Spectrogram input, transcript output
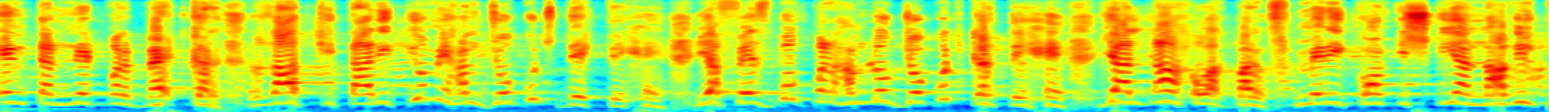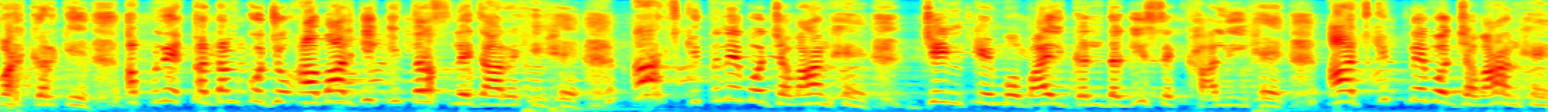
انٹرنیٹ پر بیٹھ کر رات کی تاریکیوں میں ہم جو کچھ دیکھتے ہیں، یا فیس بک پر ہم لوگ جو کچھ کرتے ہیں، یا اللہ اکبر، میری قوم عشقیہ ناول پڑھ کر کے اپنے قدم کو جو آوارگی کی طرف لے جا رہی ہے۔ آج کتنے وہ جوان ہیں جن کے موبائل گندگی سے خالی ہے۔ آج کتنے وہ جوان ہیں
